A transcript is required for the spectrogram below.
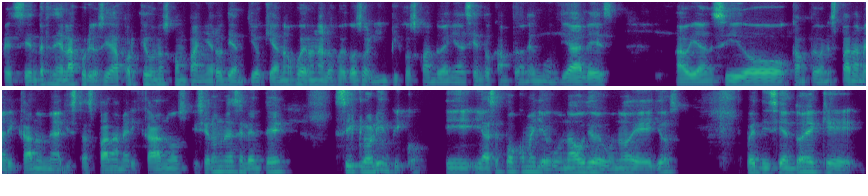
pues siempre tenía la curiosidad porque unos compañeros de Antioquia no fueron a los Juegos Olímpicos cuando venían siendo campeones mundiales, habían sido campeones panamericanos, medallistas panamericanos, hicieron un excelente ciclo olímpico. Y, hace poco me llegó un audio de uno de ellos, pues diciendo de que,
